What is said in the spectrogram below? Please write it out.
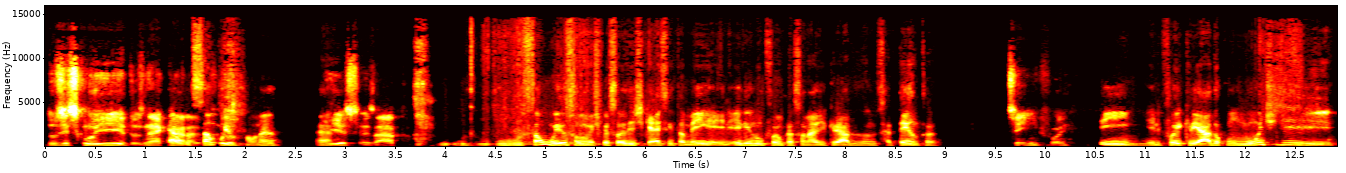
dos excluídos, né, cara. É, o Sam Wilson, né? É. Isso, exato. O, o, Sam Wilson, as pessoas esquecem também, ele, ele não foi um personagem criado nos anos 70? Sim, foi. Sim, ele foi criado com um monte de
